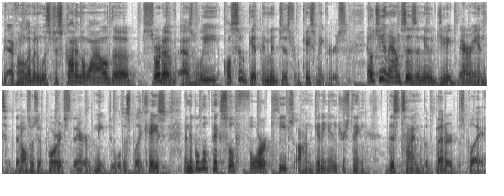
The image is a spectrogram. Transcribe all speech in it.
The iPhone 11 was just caught in the wild, uh, sort of, as we also get images from case makers. LG announces a new G8 variant that also supports their neat dual display case, and the Google Pixel 4 keeps on getting interesting, this time with a better display.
